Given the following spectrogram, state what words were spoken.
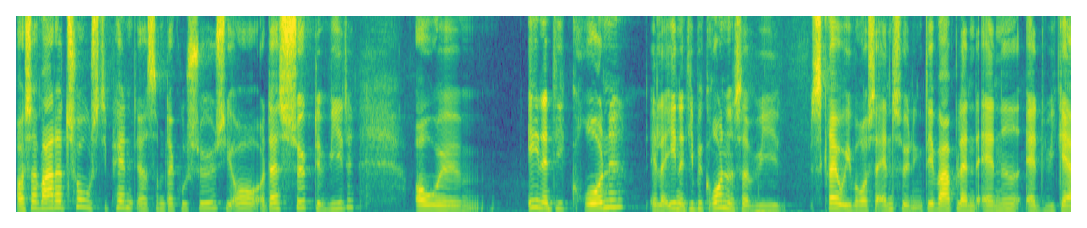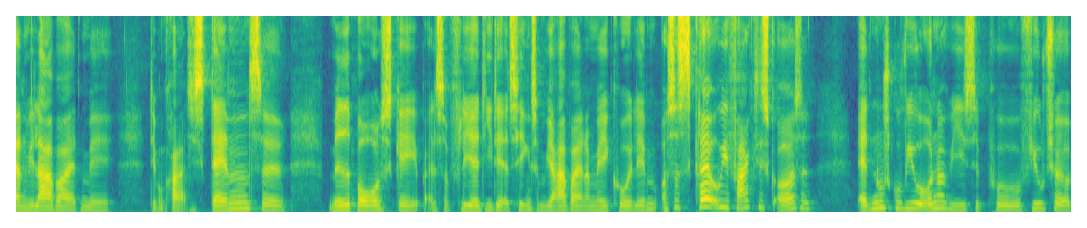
Og så var der to stipendier, som der kunne søges i år, og der søgte vi det. Og øh, en af de grunde, eller en af de begrundelser, vi skrev i vores ansøgning, det var blandt andet, at vi gerne ville arbejde med demokratisk dannelse, medborgerskab, altså flere af de der ting, som vi arbejder med i KLM. Og så skrev vi faktisk også, at nu skulle vi jo undervise på Future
